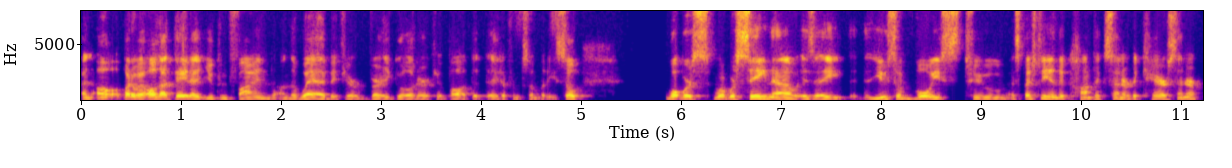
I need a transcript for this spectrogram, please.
And all, by the way, all that data you can find on the web if you're very good or if you bought the data from somebody. So what we're what we're seeing now is a the use of voice to, especially in the contact center, the care center,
